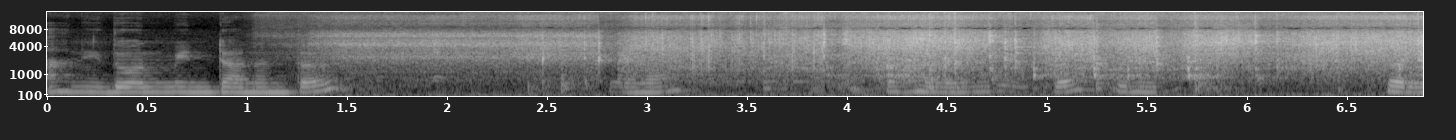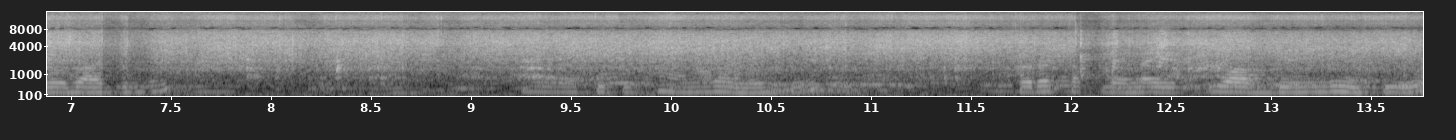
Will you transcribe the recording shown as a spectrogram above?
आणि दोन मिनटानंतर त्याला हलवून घ्यायचं तुम्ही सर्व बाजूने. किती छान घालायचे परत आपल्याला एक वाफ देऊन घ्यायची आहे.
